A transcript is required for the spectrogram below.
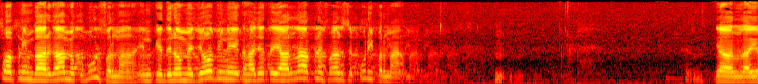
کو اپنی بارگاہ میں قبول فرما۔ ان کے دلوں میں جو بھی نیک حاجت ہے، یا اللہ، اپنے فضل سے پوری فرما۔ یا اللہ، یہ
